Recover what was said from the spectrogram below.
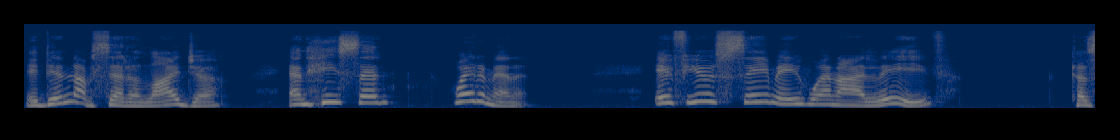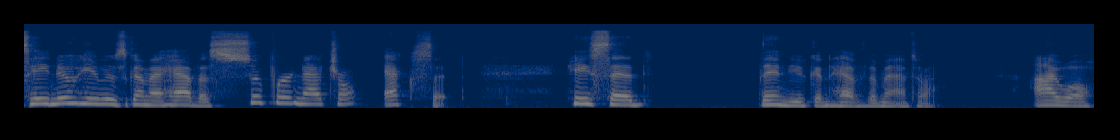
It didn't upset Elijah. And he said, Wait a minute. If you see me when I leave, because he knew he was going to have a supernatural exit, he said, Then you can have the mantle. I will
